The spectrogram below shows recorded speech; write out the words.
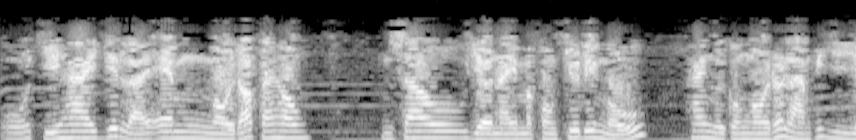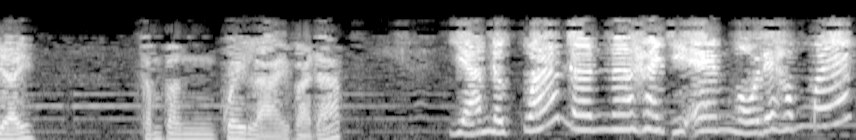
Ủa chị hai với lại em ngồi đó phải không? Sao giờ này mà còn chưa đi ngủ? Hai người còn ngồi đó làm cái gì vậy? Cẩm Vân quay lại và đáp. Dạ nực quá nên à, hai chị em ngồi đây hóng mát.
